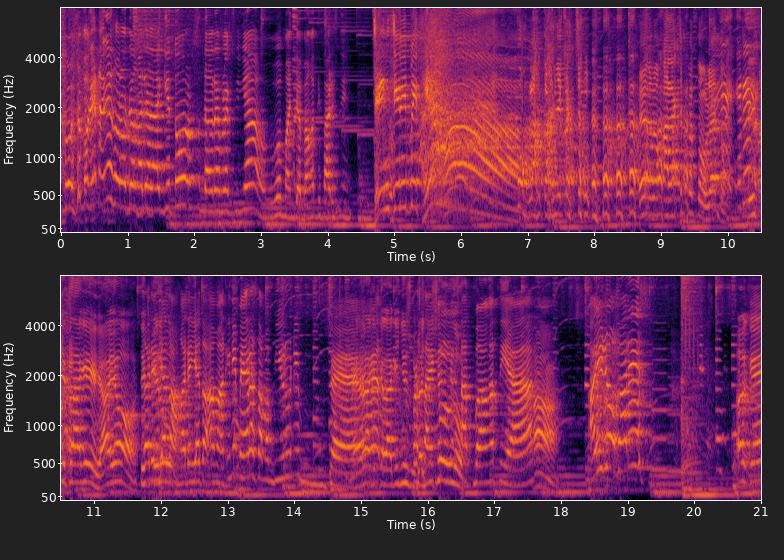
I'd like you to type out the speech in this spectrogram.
Gak usah pakai nangis kalau udah gak ada lagi tuh sendal refleksinya. Wah manja banget di Faris nih. Ceng ciripit, ya. Ah. Oh, langkahnya kenceng. eh, lo kalah cepet tuh, lihat tuh. Ini, ini Dikit lagi, ayo tim Gak ada jatuh, gak ada yang jatuh aman. Ini merah sama biru nih buset. Merah dikit lagi nyus- udah Persaingan nyusul tuh. ketat banget nih ya. Ah. Ayo dong Faris. Oke.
